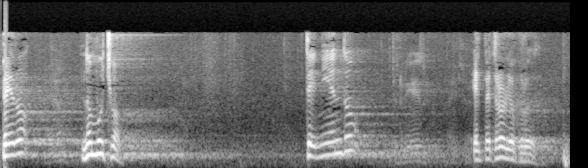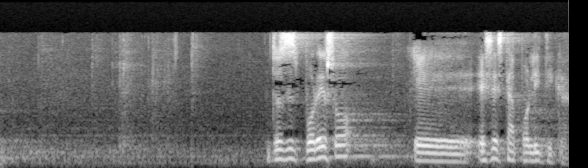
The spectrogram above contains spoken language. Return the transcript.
Pero no mucho. Teniendo el petróleo crudo. Entonces, por eso eh, es esta política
